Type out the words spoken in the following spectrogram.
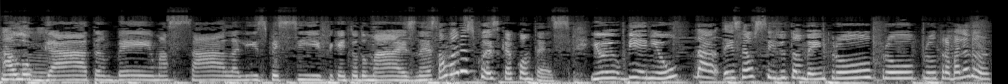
Alugar também uma sala ali específica e tudo mais, né? São várias coisas que acontecem. E o BNU dá esse auxílio também pro, pro, pro trabalhador.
